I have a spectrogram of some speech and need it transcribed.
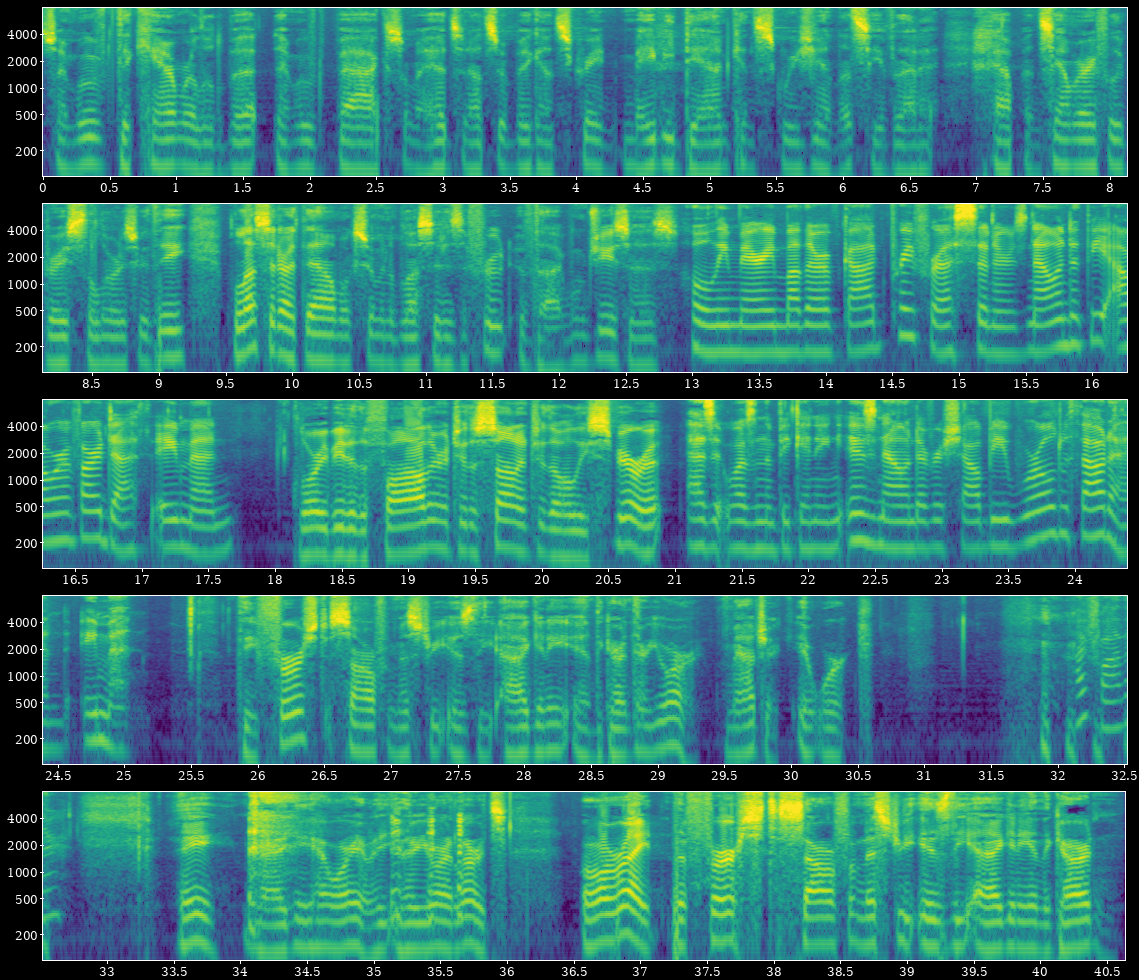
So I moved the camera a little bit. I moved back so my head's not so big on screen. Maybe Dan can squeeze you in. Let's see if that happens. Hail Mary, full of grace, the Lord is with thee. Blessed art thou amongst women, and blessed is the fruit of thy womb, Jesus. Holy Mary, Mother of God, pray for us sinners, now and at the hour of our death. Amen. Glory be to the Father, and to the Son, and to the Holy Spirit. As it was in the beginning, is now, and ever shall be, world without end. Amen. The first sorrowful mystery is the agony in the garden. There you are. Magic. It worked. Hi, Father. Hey, Maggie, how are you? There you are, Lords. All right. The first sorrowful mystery is the agony in the garden.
